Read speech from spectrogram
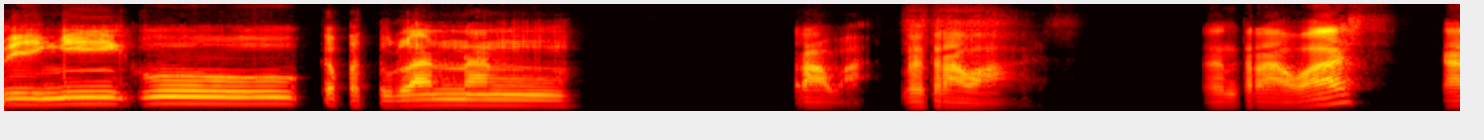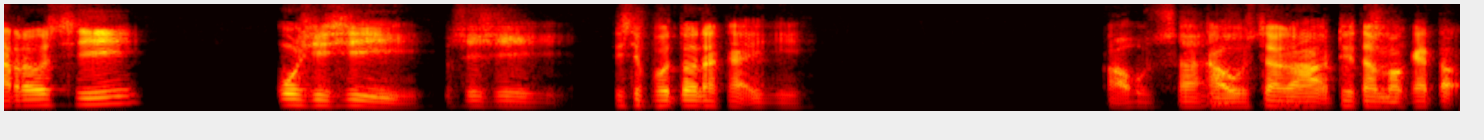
Wingi ku kebetulan nang Rawa. Nang Trawas. Nang Trawas karo si musisi Posisi disebut ora gak iki. gak usah. Gak usah gak ditambah ketok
